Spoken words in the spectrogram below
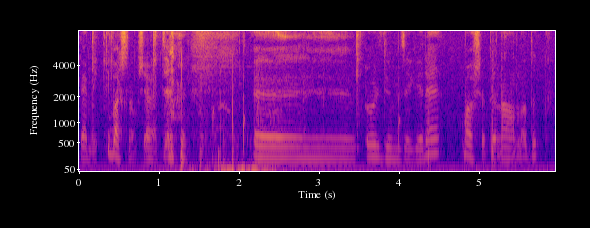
Demek ki başlamış evet. Eee, öldüğümüze göre başladığını anladık.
